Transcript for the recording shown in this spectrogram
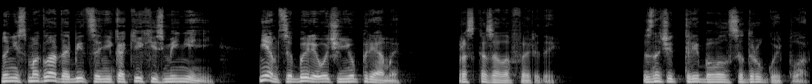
но не смогла добиться никаких изменений. Немцы были очень упрямы, рассказала Феридей. Значит, требовался другой план.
